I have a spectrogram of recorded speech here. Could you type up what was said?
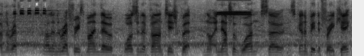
and the ref well, in the referee's mind, there was an advantage, but not enough of one, so it's going to be the free kick.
